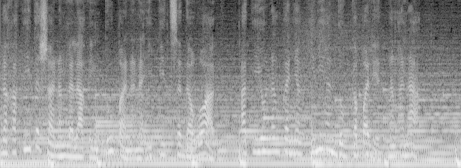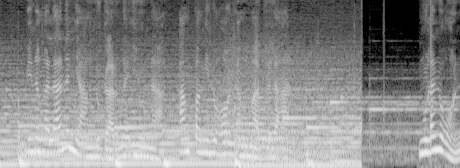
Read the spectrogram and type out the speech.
Nakakita siya ng lalaking tupa na naipit sa dawag, at iyon ang kanyang inihandog kapalit ng anak. Pinangalanan niya ang lugar na iyon na, ang Panginoon ang maglalaan. Mula noon,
